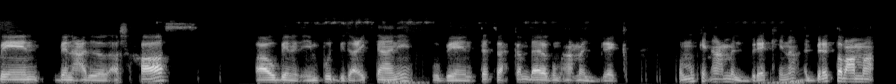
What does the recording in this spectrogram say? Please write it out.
بين بين عدد الأشخاص أو بين ال input بتاعي الثاني وبين تدفع كم داير أقوم أعمل break فممكن أعمل break هنا. ال break طبعا ما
